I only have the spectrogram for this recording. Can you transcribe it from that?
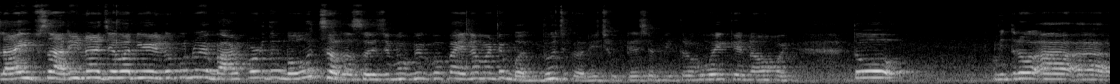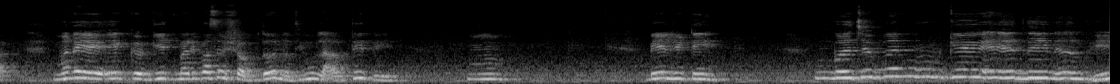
લાઈફ સારી ના જવાની હોય એ લોકોનું એ બાળપણ તો બહુ જ સરસ હોય છે મમ્મી પપ્પા એના માટે બધું જ કરી છૂટે છે મિત્રો હોય કે ન હોય તો મિત્રો આ આ મને એક ગીત મારી પાસે શબ્દો નથી હું લાવતી હતી હમ. બે લીટી बचपन के दिन भी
